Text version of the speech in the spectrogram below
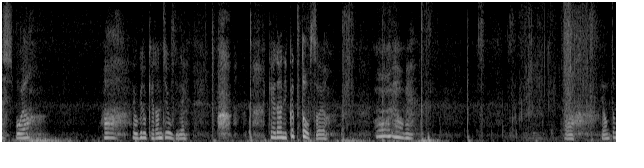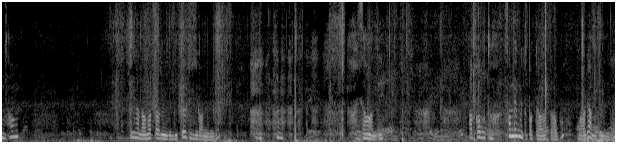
와, 씨, 뭐야. 아, 여기도 계단 지옥이네. 계단이 끝도 없어요. 어메, 어메. 아, 0.3? 이나 남았다는 게 믿겨지지가 않는데? 아, 이상하네. 아까부터 300m밖에 안 왔다고? 말이 안 되는데?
